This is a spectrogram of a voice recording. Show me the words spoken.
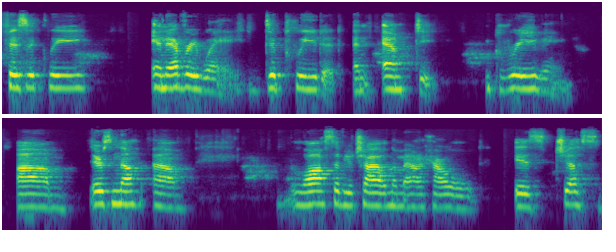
physically, in every way depleted and empty, grieving. Um, there's no um, loss of your child, no matter how old, is just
